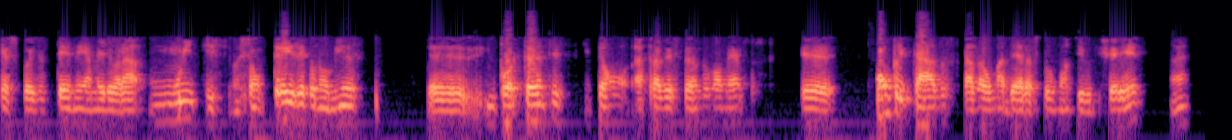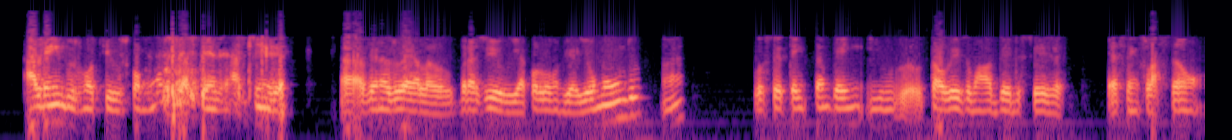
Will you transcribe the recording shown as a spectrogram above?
que as coisas tendem a melhorar muitíssimo. São três economias eh, importantes estão atravessando momentos eh, complicados, cada uma delas por um motivo diferente, né? além dos motivos comuns que atingem a Venezuela, o Brasil e a Colômbia e o mundo, né? você tem também, e talvez o maior deles seja essa inflação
